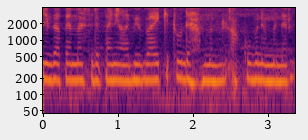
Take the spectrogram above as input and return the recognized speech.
menggapai masa depan yang lebih baik itu udah menurut aku bener-bener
